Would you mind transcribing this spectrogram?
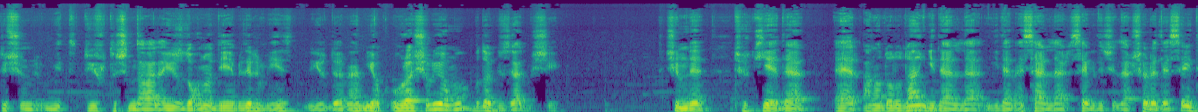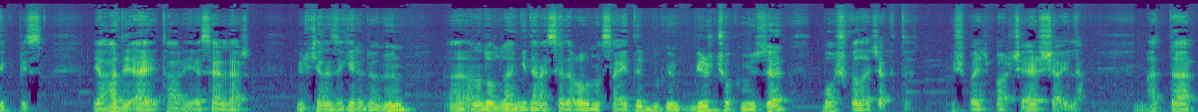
düşün, yurt dışında hala %10'u diyebilir miyiz? Dönen yok. Uğraşılıyor mu? Bu da güzel bir şey. Şimdi Türkiye'de eğer Anadolu'dan giderler, giden eserler, sevgiliciler şöyle deseydik biz, ya hadi ey, tarihi eserler ülkenize geri dönün, ee, Anadolu'dan giden eserler olmasaydı bugün birçok müze boş kalacaktı. 3-5 parça erşayla. Hatta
